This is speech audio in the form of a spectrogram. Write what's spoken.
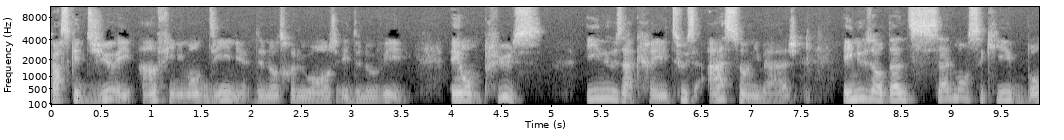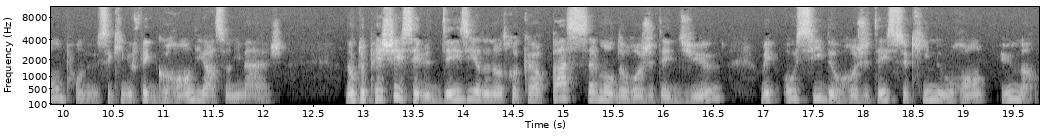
parce que Dieu est infiniment digne de notre louange et de nos vies. Et en plus, il nous a créés tous à son image et il nous ordonne seulement ce qui est bon pour nous, ce qui nous fait grandir à son image. Donc le péché, c'est le désir de notre cœur, pas seulement de rejeter Dieu, mais aussi de rejeter ce qui nous rend humains.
